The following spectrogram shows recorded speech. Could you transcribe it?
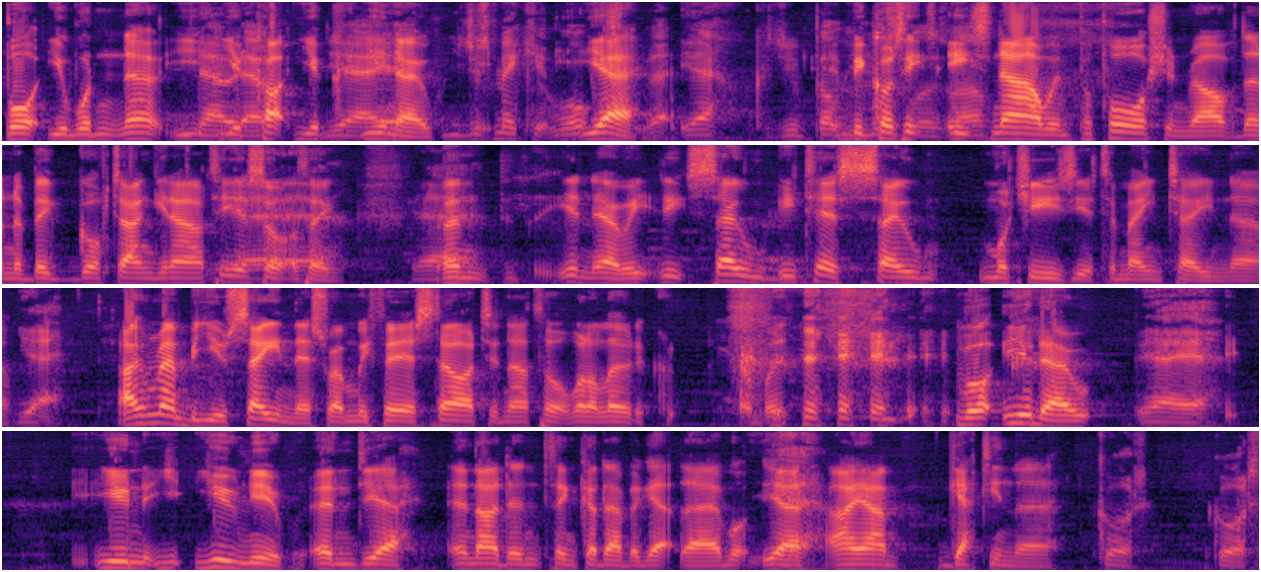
but you wouldn't know. You, no, you no. can't. You, yeah, you yeah. know you just make it look. Yeah. yeah, because you because it's well. it's now in proportion rather than a big gut hanging out here sort of Yeah, thing. yeah. And you know it, it's so it is so much easier to maintain now. Yeah. I remember you saying this when we first started, and I thought, what a load of. but you know, Yeah, yeah. You you knew, and yeah, and I didn't think I'd ever get there, but yeah. I am getting there. Good, good.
